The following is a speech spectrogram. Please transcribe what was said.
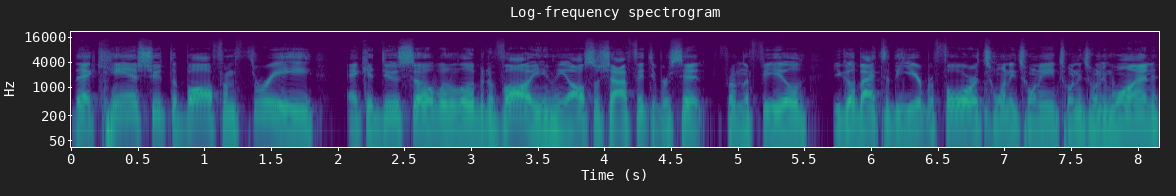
that can shoot the ball from three and can do so with a little bit of volume. He also shot 50% from the field. You go back to the year before, 2020, 2021,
